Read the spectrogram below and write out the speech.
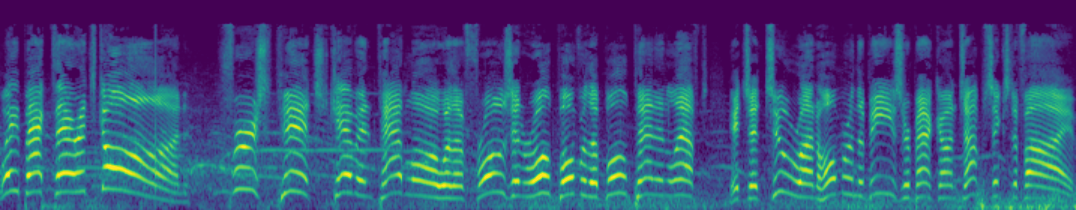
Way back there, it's gone! First pitch, Kevin Padlo with a frozen rope over the bullpen and left. It's a two-run homer, and the Bees are back on top, six to five.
